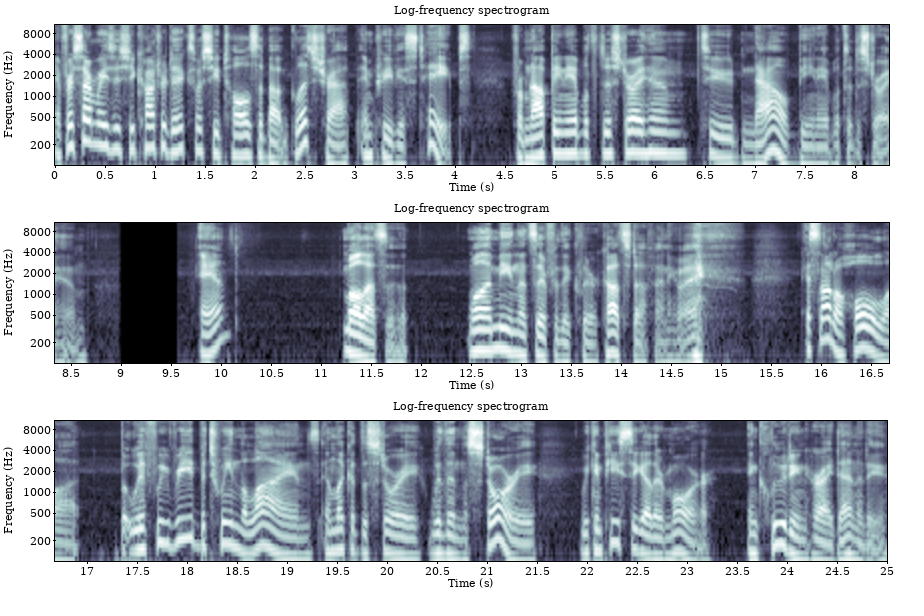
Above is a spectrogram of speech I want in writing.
and for some reason she contradicts what she told us about Glitchtrap in previous tapes from not being able to destroy him to now being able to destroy him. And? Well, that's it. Well, I mean, that's it for the clear cut stuff anyway. it's not a whole lot, but if we read between the lines and look at the story within the story, we can piece together more, including her identity.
